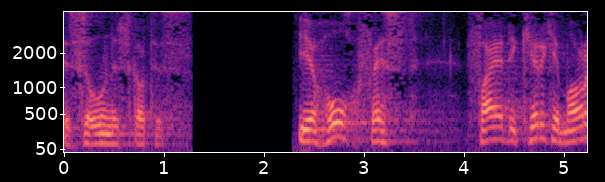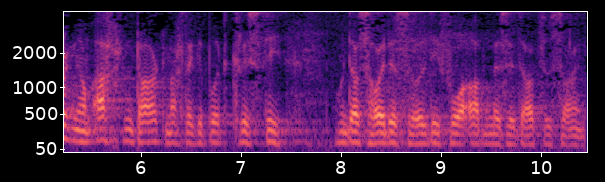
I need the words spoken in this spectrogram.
des Sohnes Gottes? Ihr Hochfest feiert die Kirche morgen am achten Tag nach der Geburt Christi und das heute soll die Vorabendmesse dazu sein.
